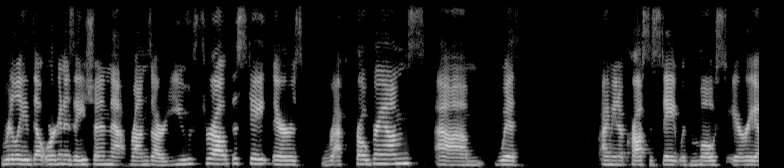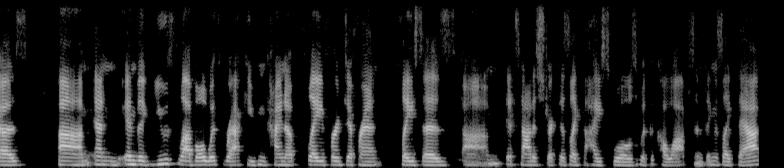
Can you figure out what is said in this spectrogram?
really the organization that runs our youth throughout the state. There's rec programs um, with, I mean, across the state with most areas um, and in the youth level with rec, you can kind of play for different places. Um, it's not as strict as like the high schools with the co-ops and things like that.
